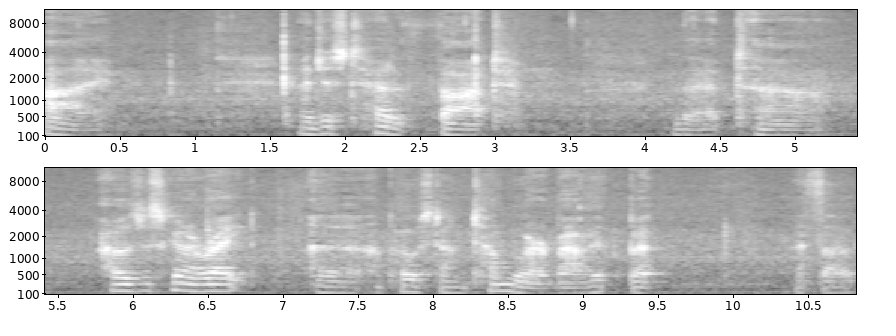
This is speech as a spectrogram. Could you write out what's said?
Hi. I just had a thought that uh, I was just going to write a, a post on Tumblr about it, but I thought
